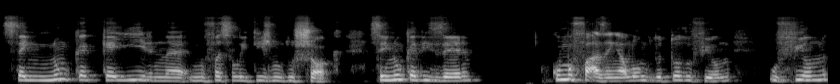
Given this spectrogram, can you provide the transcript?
sem nunca cair na- no facilitismo do choque, sem nunca dizer, como fazem ao longo de todo o filme, o filme,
